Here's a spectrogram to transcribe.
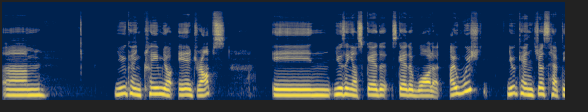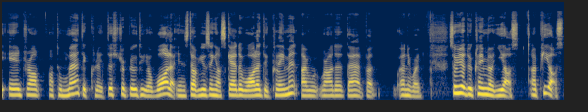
Um, you can claim your airdrops in using your scattered, scattered wallet. I wish you can just have the airdrop automatically distribute to your wallet instead of using your scattered wallet to claim it. I would rather that, but anyway. So you have to claim your EOS, uh, PEOS.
